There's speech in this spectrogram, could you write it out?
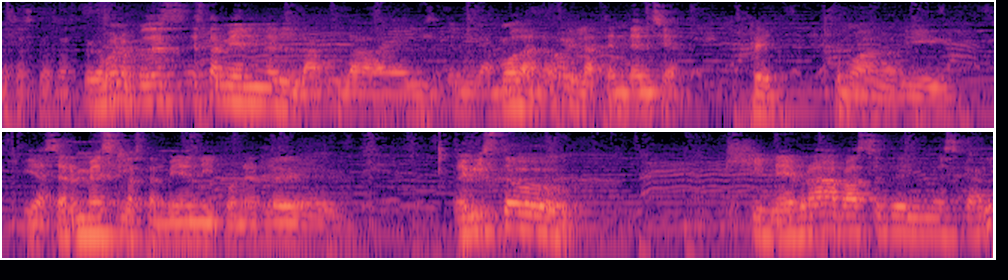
esas cosas. Pero bueno, pues es, es también el- la, la- el- la moda, ¿no? Y la tendencia. Sí. Como a- y, y hacer mezclas también y ponerle... He visto ginebra a base de mezcal.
